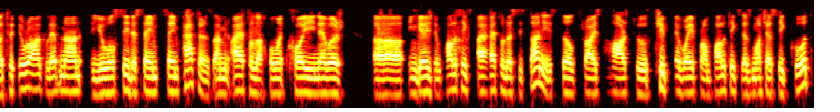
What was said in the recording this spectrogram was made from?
uh, to Iraq, Lebanon, you will see the same, same patterns. I mean, Ayatollah Khoei never, uh, engaged in politics. Ayatollah Sistani still tries hard to keep away from politics as much as he could.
